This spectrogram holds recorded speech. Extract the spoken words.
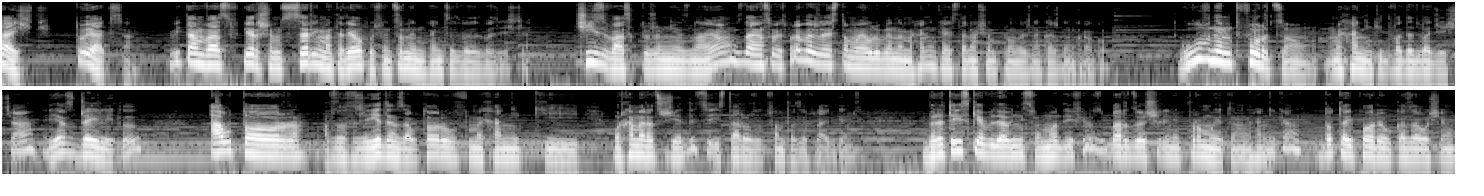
Cześć, tu Jaksa. Witam Was w pierwszym z serii materiałów poświęconych mechanice 2D20. Ci z Was, którzy mnie znają, zdają sobie sprawę, że jest to moja ulubiona mechanika i staram się promować na każdym kroku. Głównym twórcą mechaniki 2D20 jest Jay Little, autor, a w zasadzie jeden z autorów mechaniki Warhammera 3 edycji i Star Wars Fantasy Flight Games. Brytyjskie wydawnictwo Modifuse bardzo silnie promuje tę mechanikę. Do tej pory ukazało się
